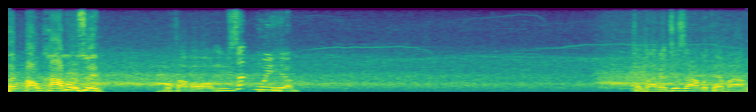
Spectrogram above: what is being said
Mất bóng khá vô duyên. một pha vào bóng rất nguy hiểm trọng tài đã rút ra một thẻ vàng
